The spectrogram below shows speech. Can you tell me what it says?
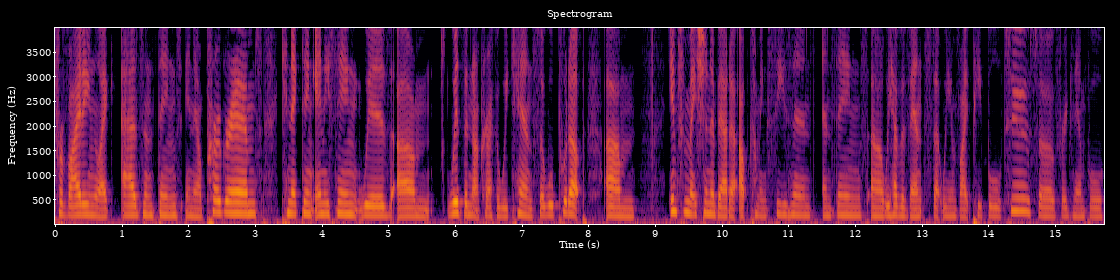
providing like ads and things in our programs, connecting anything with um, with the Nutcracker we can. So we'll put up. Um, information about our upcoming season and things. Uh, we have events that we invite people to. So, for example,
